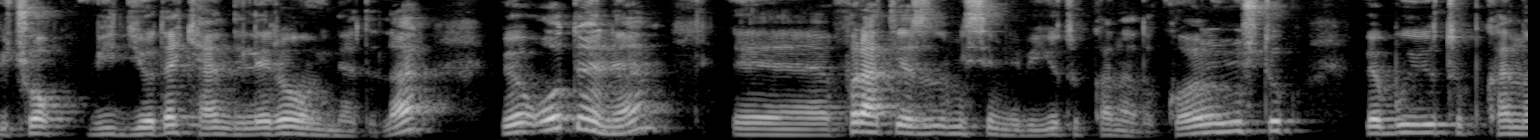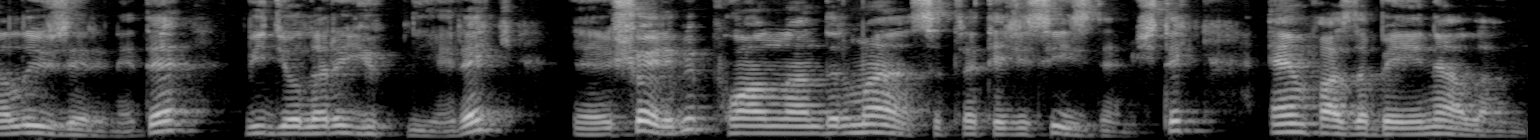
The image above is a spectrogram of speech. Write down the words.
Birçok videoda kendileri oynadılar. Ve o dönem e, Fırat Yazılım isimli bir YouTube kanalı koymuştuk. Ve bu YouTube kanalı üzerine de videoları yükleyerek e, şöyle bir puanlandırma stratejisi izlemiştik. En fazla beğeni alan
